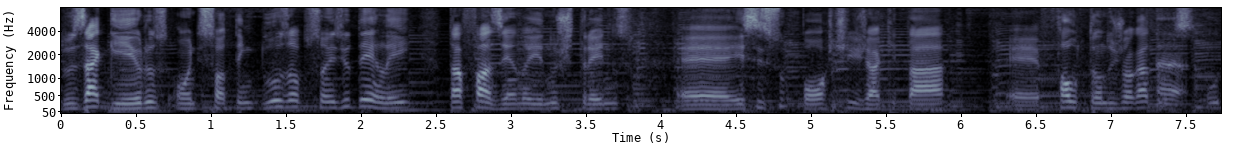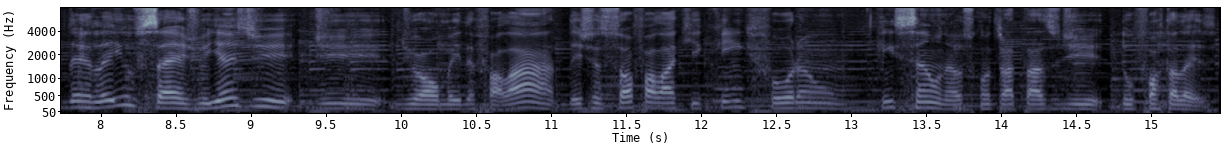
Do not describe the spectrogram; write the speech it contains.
dos zagueiros, onde só tem duas opções e o Derlei tá fazendo aí nos treinos é, esse suporte, já que tá é, faltando jogadores. É, o Derlei e o Sérgio. E antes de, de, de o Almeida falar, deixa eu só falar aqui quem foram, quem são né, os contratados de, do Fortaleza.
